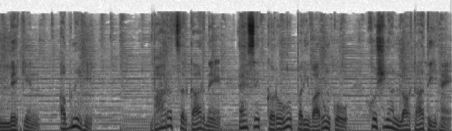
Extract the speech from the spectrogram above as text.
लेकिन अब नहीं, भारत सरकार ने ऐसे करोड़ों परिवारों को खुशियाँ लौटा दी हैं।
